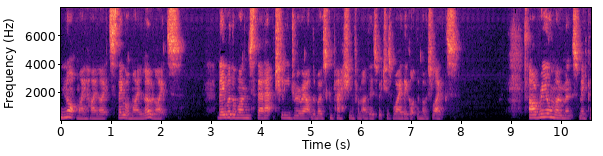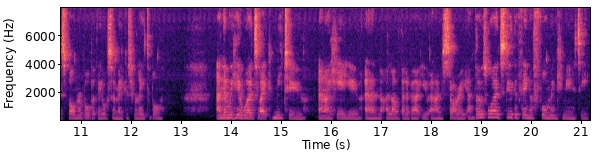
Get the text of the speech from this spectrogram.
not my highlights, they were my lowlights. They were the ones that actually drew out the most compassion from others, which is why they got the most likes. Our real moments make us vulnerable, but they also make us relatable. And then we hear words like me too, and I hear you, and I love that about you, and I'm sorry. And those words do the thing of forming community.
